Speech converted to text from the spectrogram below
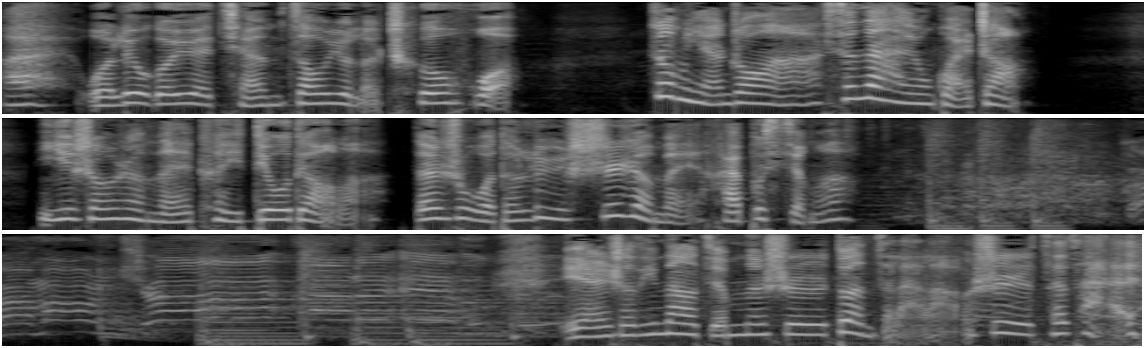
哎，我六个月前遭遇了车祸，这么严重啊？现在还用拐杖？”医生认为可以丢掉了，但是我的律师认为还不行啊。依然收听到节目的是段子来了，我是彩彩。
